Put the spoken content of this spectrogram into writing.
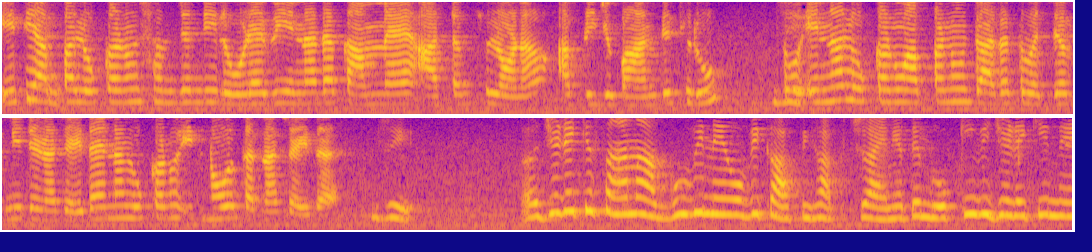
ਇਹ ਤੇ ਆਪਾਂ ਲੋਕਾਂ ਨੂੰ ਸਮਝਣ ਦੀ ਲੋੜ ਹੈ ਵੀ ਇਹਨਾਂ ਦਾ ਕੰਮ ਹੈ ਆਤੰਕ ਫੈਲਾਉਣਾ ਆਪਣੀ ਜ਼ੁਬਾਨ ਦੇ ਥਰੂ ਸੋ। ਇਹਨਾਂ ਲੋਕਾਂ ਨੂੰ ਆਪਾਂ ਨੂੰ ਜ਼ਿਆਦਾ ਤਵੱਜੋ ਨਹੀਂ ਦੇਣਾ ਚਾਹੀਦਾ ਇਹਨਾਂ ਲੋਕਾਂ ਨੂੰ ਇਗਨੋਰ ਕਰਨਾ ਚਾਹੀਦਾ ਹੈ। ਜੀ। ਜਿਹੜੇ ਕਿਸਾਨ ਆਗੂ ਵੀ ਨੇ ਉਹ ਵੀ ਕਾਫੀ ਹੱਕ ਚ ਆਏ ਨੇ ਤੇ ਲੋਕੀ ਵੀ ਜਿਹੜੇ ਕੀ ਨੇ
